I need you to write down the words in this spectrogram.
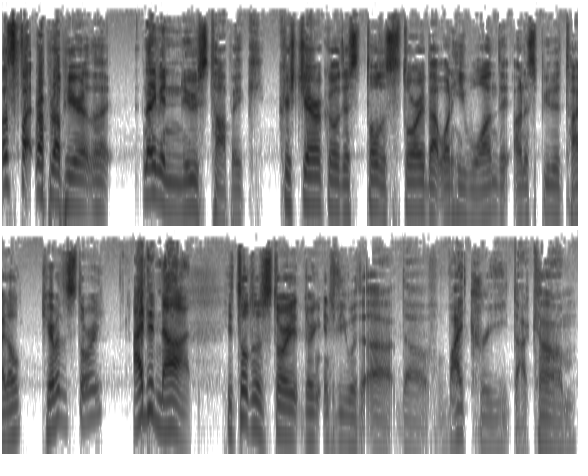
let's fi- wrap it up here. The, not even a news topic. Chris Jericho just told a story about when he won the undisputed title. Hear about the story? I did not. He told a story during an interview with uh, the Victory.com.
